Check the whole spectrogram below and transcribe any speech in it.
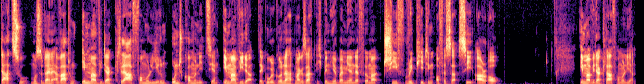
Dazu musst du deine Erwartungen immer wieder klar formulieren und kommunizieren. Immer wieder. Der Google-Gründer hat mal gesagt, ich bin hier bei mir in der Firma Chief Repeating Officer, CRO. Immer wieder klar formulieren.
